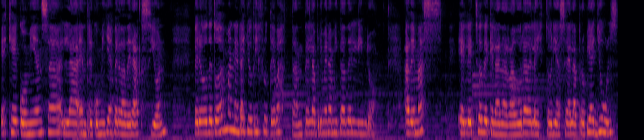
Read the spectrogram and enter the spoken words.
es que comienza la, entre comillas, verdadera acción, pero de todas maneras yo disfruté bastante la primera mitad del libro. Además, el hecho de que la narradora de la historia sea la propia Jules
